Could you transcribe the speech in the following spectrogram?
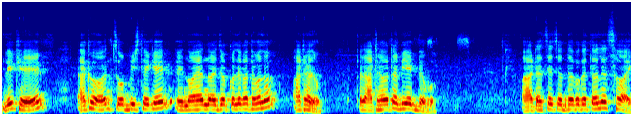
লিখে এখন চব্বিশ থেকে এই নয় আর নয় যোগ করলে কত হলো? আঠারো। তাহলে আঠারোটা বিয়োগ দেবো। আট আছে, চোদ্দ হবে কত হলে ছয়।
